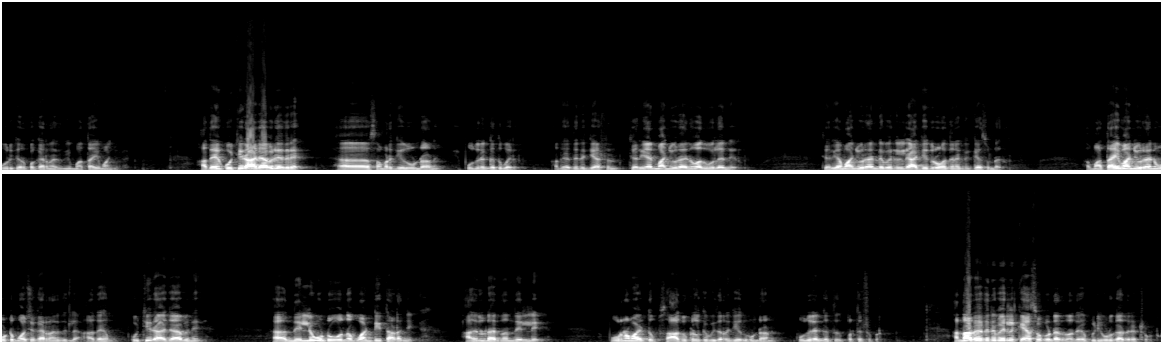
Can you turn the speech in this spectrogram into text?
ഒരു ചെറുപ്പക്കാരനായിരുന്നു ഈ മത്തായി മാഞ്ഞൂരൻ അദ്ദേഹം കൊച്ചി രാജാവിനെതിരെ സമരം ചെയ്തുകൊണ്ടാണ് പൊതുരംഗത്ത് വരുന്നത്. അദ്ദേഹത്തിന്റെ ജ്യേഷ്ഠൻ ചെറിയാൻ മാഞ്ഞൂരാനും അതുപോലെ തന്നെയായിരുന്നു. ചെറിയ മാഞ്ഞൂരാന്റെ പേരിൽ രാജ്യദ്രോഹത്തിനൊക്കെ കേസുണ്ടായിരുന്നു. മത്തായി മാഞ്ഞൂരാനും ഒട്ടും മോശക്കാരനായിരുന്നില്ല. അദ്ദേഹം കൊച്ചി രാജാവിന് നെല്ല് കൊണ്ടുപോകുന്ന വണ്ടി തടഞ്ഞ് അതിലുണ്ടായിരുന്ന നെല്ല് പൂർണമായിട്ടും സാധുക്കൾക്ക് വിതരണം ചെയ്തുകൊണ്ടാണ് പൊതുരംഗത്ത് പ്രത്യക്ഷപ്പെടുന്നത്. അന്ന് അദ്ദേഹത്തിന്റെ പേരിൽ കേസൊക്കെ ഉണ്ടായിരുന്നു. അദ്ദേഹം പിടികൊടുക്കാതെ രക്ഷപ്പെട്ടു.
